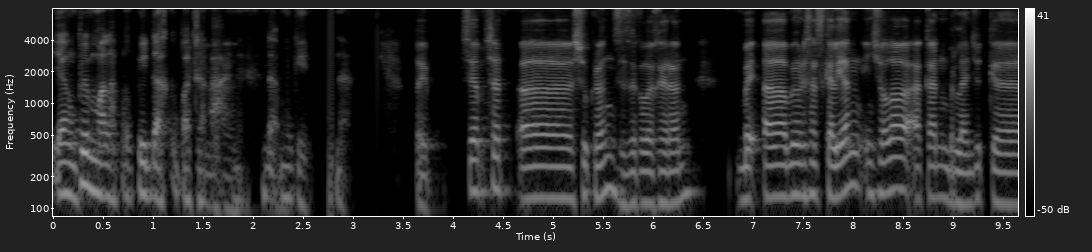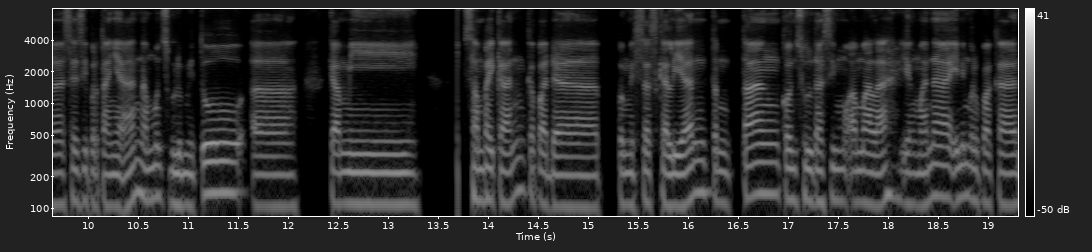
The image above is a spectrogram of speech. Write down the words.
yang B malah berpindah kepada A. Tidak mungkin. Baik, siap, siap. Eh, syukran, jazakallah khairan. Baik, eh, pemirsa sekalian, insya Allah akan berlanjut ke sesi pertanyaan. Namun sebelum itu, eh, kami sampaikan kepada pemirsa sekalian tentang konsultasi muamalah, yang mana ini merupakan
